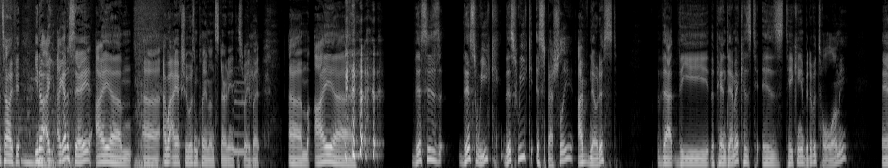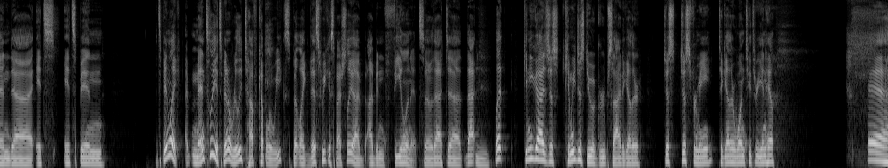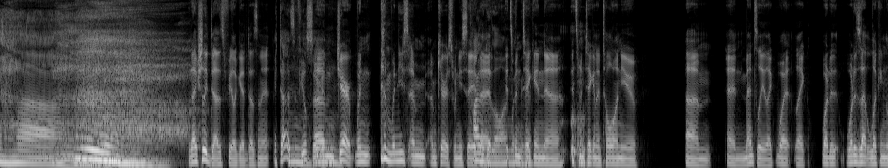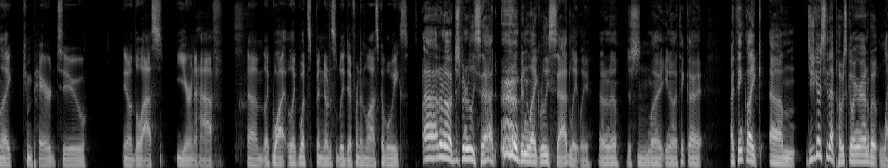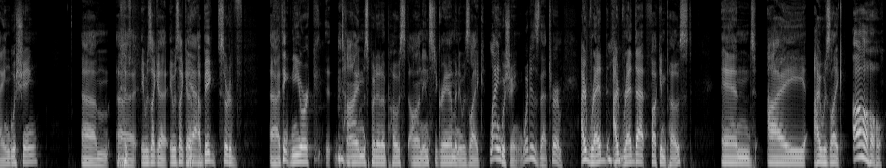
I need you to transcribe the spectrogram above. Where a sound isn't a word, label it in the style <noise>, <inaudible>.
That's how I feel. You know, I, I gotta say, I um uh I, I actually wasn't planning on starting it this way, but um I uh <laughs> this is this week this week especially I've noticed that the the pandemic has t- is taking a bit of a toll on me, and uh it's it's been it's been like mentally it's been a really tough couple of weeks but like this week especially i've i've been feeling it. So that uh that let can you guys just can we just do a group sigh together just just for me together one two three inhale yeah. <sighs> It actually does feel good, doesn't it? it does it feels so um, good Jared, when <clears throat> when you, s- I'm I'm curious when you say Tyler that did along it's been taking uh, it's been taking a toll on you, um, and mentally, like what like what is what is that looking like compared to, you know, the last year and a half? Um, like why like what's been noticeably different in the last couple of weeks? Uh, I don't know. I've just been really sad. <clears throat> I've been like really sad lately. I don't know. Just Mm. my, you know, I think I, I think like, um, did you guys see that post going around about languishing? Um, <laughs> uh, it was like a, it was like a, Yeah. a big sort of, uh, I think New York <clears throat> Times put out a post on Instagram and it was like languishing. What is that term? I read, I <laughs> read that fucking post and I, I was like, oh,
